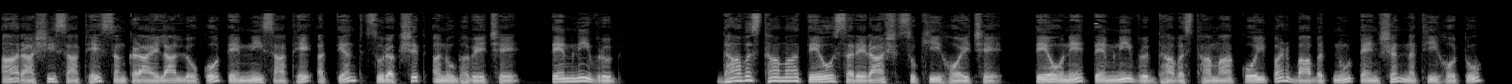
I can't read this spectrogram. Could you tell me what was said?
આ રાશિ સાથે સંકળાયેલા લોકો તેમની સાથે અત્યંત સુરક્ષિત અનુભવે છે. તેમની વૃદ્ધ ધાવસ્થામાં તેઓ સરેરાશ સુખી હોય છે. તેઓને તેમની વૃદ્ધાવસ્થામાં કોઈ પણ બાબતનું ટેન્શન નથી હોતું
